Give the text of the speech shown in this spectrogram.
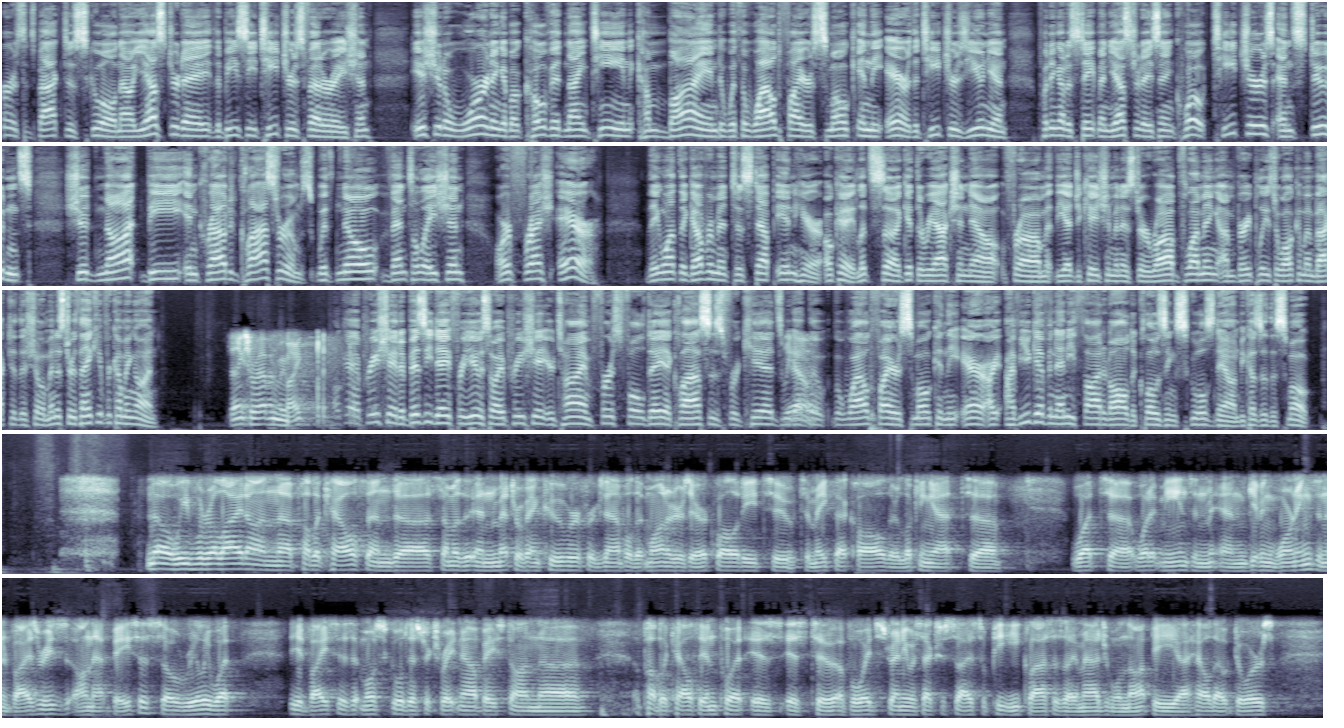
First, it's back to school. Now, yesterday, the BC Teachers Federation issued a warning about COVID-19 combined with the wildfire smoke in the air. The teachers union putting out a statement yesterday saying, quote, teachers and students should not be in crowded classrooms with no ventilation or fresh air. They want the government to step in here. Okay, let's uh, get the reaction now from the Education Minister, Rob Fleming. I'm very pleased to welcome him back to the show. Minister, thank you for coming on. Thanks for having me, Mike. Okay, I appreciate it. Busy day for you, so I appreciate your time. First full day of classes for kids. We yeah. got the, the wildfire smoke in the air. Are, have you given any thought at all to closing schools down because of the smoke? No, we've relied on uh, public health and uh, some of the in Metro Vancouver, for example, that monitors air quality to to make that call. They're looking at uh, what uh, what it means and, and giving warnings and advisories on that basis. So really, what the advice is at most school districts right now, based on uh, public health input, is is to avoid strenuous exercise. So PE classes, I imagine, will not be uh, held outdoors.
